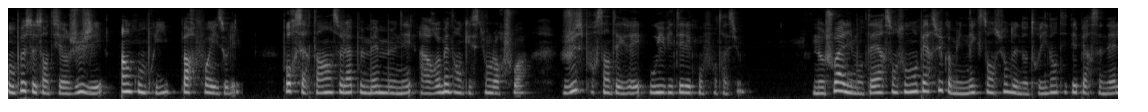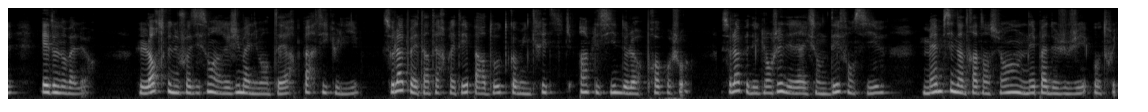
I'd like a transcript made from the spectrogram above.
On peut se sentir jugé, incompris, parfois isolé. Pour certains, cela peut même mener à remettre en question leur choix, juste pour s'intégrer ou éviter les confrontations. Nos choix alimentaires sont souvent perçus comme une extension de notre identité personnelle et de nos valeurs. Lorsque nous choisissons un régime alimentaire particulier, cela peut être interprété par d'autres comme une critique implicite de leur propre choix. Cela peut déclencher des réactions défensives, même si notre intention n'est pas de juger autrui.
